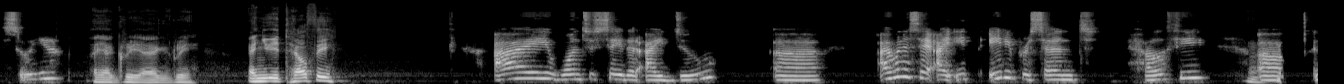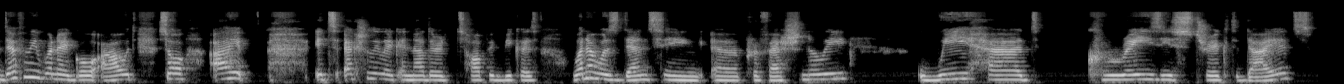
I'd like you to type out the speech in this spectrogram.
So yeah. I agree. I agree. And you eat healthy? I want to say that I do. Uh, I want to say I eat 80% healthy. Hmm. Uh, definitely when I go out. So I, it's actually like another topic because when I was dancing uh, professionally, we had crazy strict diets.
